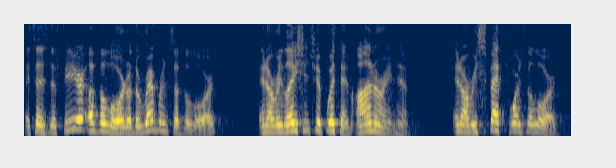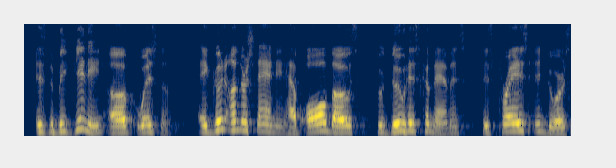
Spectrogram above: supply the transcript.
it says, The fear of the Lord, or the reverence of the Lord, in our relationship with Him, honoring Him, in our respect towards the Lord, is the beginning of wisdom. A good understanding have all those who do His commandments. His praise endures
